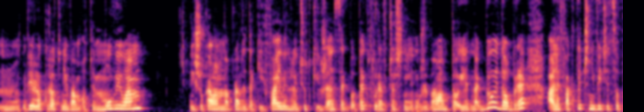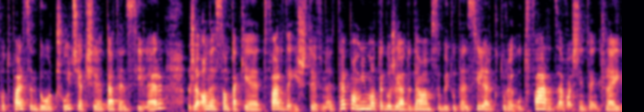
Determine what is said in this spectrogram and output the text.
Mm, wielokrotnie Wam o tym mówiłam. I szukałam naprawdę takich fajnych, leciutkich rzęsek, bo te, które wcześniej używałam, to jednak były dobre, ale faktycznie wiecie co, pod palcem było czuć, jak się da ten sealer, że one są takie twarde i sztywne. Te pomimo tego, że ja dodałam sobie tu ten sealer, który utwardza właśnie ten klej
